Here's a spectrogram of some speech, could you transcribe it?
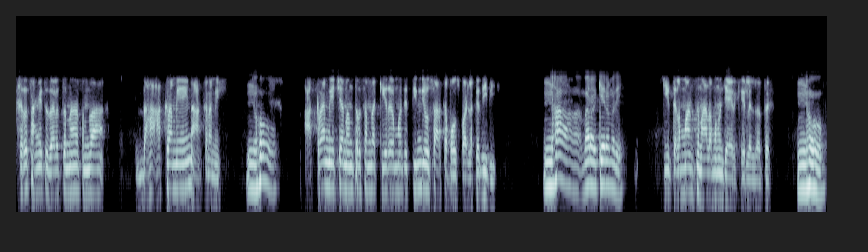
खरं सांगायचं झालं तर ना समजा दहा अकरा मे आहे ना अकरा मे. हो हो. अकरा मेच्या नंतर समजा केरळमध्ये तीन दिवस सारखा पाऊस पडला कधी बी. हं, बरोबर केरळमध्ये. की त्याला मान्सून आला म्हणून जाहीर केलेलं जातं. हो हो.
